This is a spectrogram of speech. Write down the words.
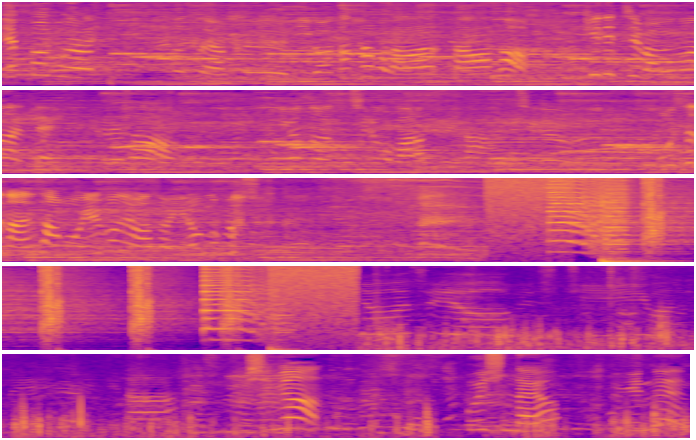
예뻐 보였었어요. 그 이거 딱 하고 나와, 나와서 키디치 방문할 때. 그래서 이것도 지르고 말았습니다. 지금 옷은 안 사고 일본에 와서 이런 것만 사고. 보시면 보이시나요? 여기는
